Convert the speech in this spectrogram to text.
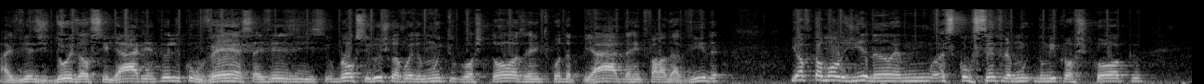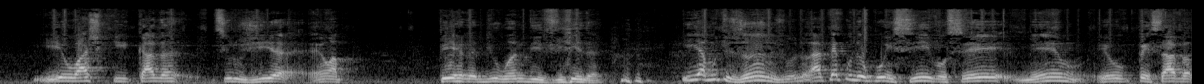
às vezes dois auxiliares, então ele conversa, às vezes o bloco cirúrgico é uma coisa muito gostosa, a gente conta piada, a gente fala da vida. E a oftalmologia não, é, se concentra muito no microscópio. E eu acho que cada cirurgia é uma perda de um ano de vida. E há muitos anos, até quando eu conheci você mesmo, eu pensava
